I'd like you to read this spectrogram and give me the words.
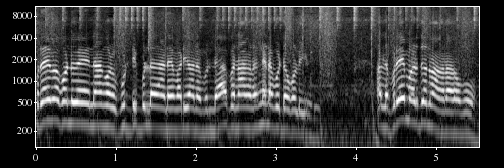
பிரேமை கொண்டு போய் நாங்கள் ஒரு குட்டி பிள்ளை தானே வடிவான பிள்ளை. அப்போ நாங்கள் எங்கே என்ன போய்ட்டு கொள்ளி அந்த ஃப்ரேம் எடுத்துன்னு வாங்க நாங்கள் போவோம்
